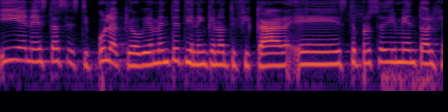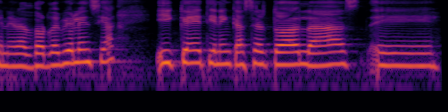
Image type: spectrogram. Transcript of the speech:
y en esta se estipula que obviamente tienen que notificar eh, este procedimiento al generador de violencia y que tienen que hacer todas las... Eh,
